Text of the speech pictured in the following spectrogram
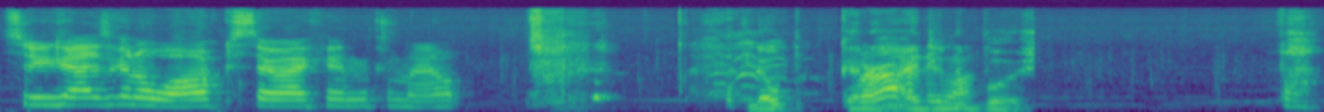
so you guys gonna walk so I can come out? nope. Gonna We're hide already in the walking. bush. Fuck.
